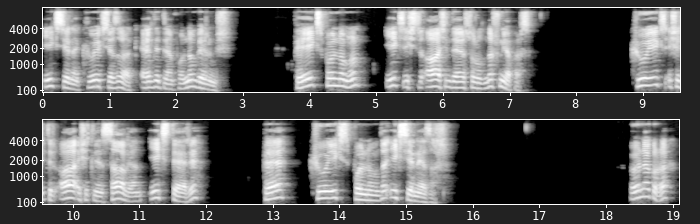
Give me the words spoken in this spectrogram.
x yerine qx yazarak elde edilen polinom verilmiş. px polinomunun x eşittir a için değer sorulduğunda şunu yaparsın. qx eşittir a eşitliğini sağlayan x değeri p qx polinomunda x yerine yazılır. Örnek olarak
